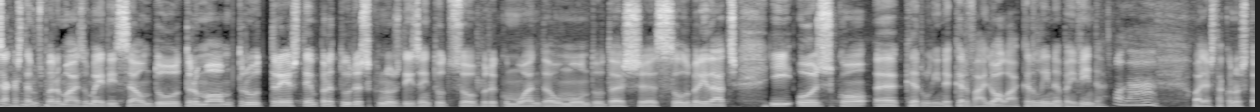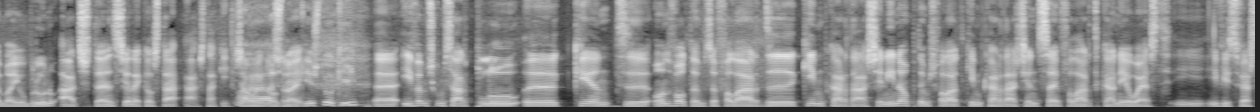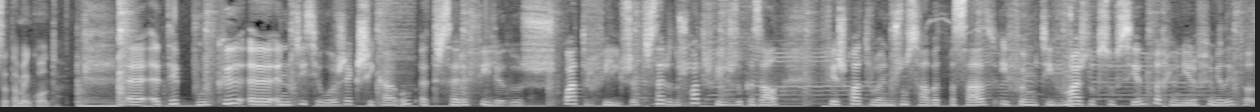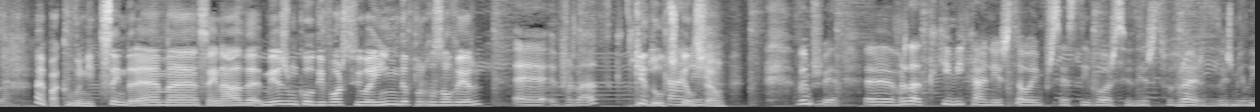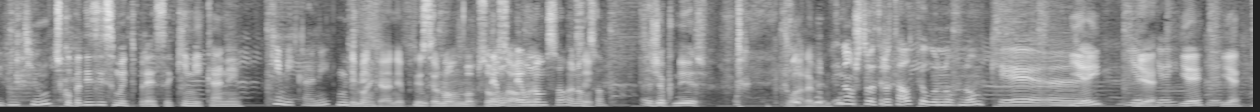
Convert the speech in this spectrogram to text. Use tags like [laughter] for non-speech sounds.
Já cá estamos para mais uma edição do Termómetro. Três temperaturas que nos dizem tudo sobre como anda o mundo das eh, celebridades. E hoje com a Carolina Carvalho. Olá, Carolina, bem-vinda. Olá. Olha, está connosco também o Bruno, à distância. Onde é que ele está? Ah, está aqui, já ah, o encontrei. Estou aqui, estou aqui. Uh, e vamos começar pelo uh, quente, onde voltamos a falar de Kim Kardashian. E não podemos falar de Kim Kardashian sem falar de Kanye West. E, e vice-versa também conta. Uh, até porque uh, a notícia hoje é que Chicago, a terceira filha dos quatro filhos, a terceira dos quatro filhos do casal, fez quatro anos no sábado passado e foi motivo mais do que suficiente para reunir a família toda. É pá, que bonito, sem drama, sem nada, mesmo com o divórcio ainda por resolver. É verdade. Que, que adultos que eles são. [laughs] Vamos ver. É verdade que Kim e Kanye estão em processo de divórcio desde fevereiro de 2021. Desculpa, diz isso muito depressa, Kim e Kanye. Kimikani. Muito Kimikani, podia ser o nome de uma pessoa é, só. É um é? nome só, é um nome Sim. só. É japonês. [laughs] Claramente. Não estou a tratá-lo pelo novo nome que é. Uh, Yei? Yeah. Yeah. Yeah. yeah.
